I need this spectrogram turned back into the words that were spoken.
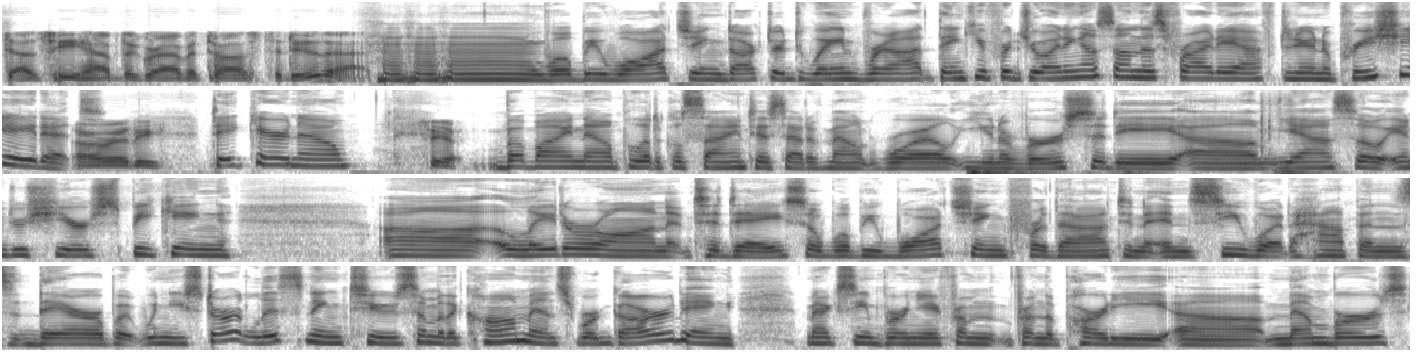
does he have the gravitas to do that? we'll be watching. Dr. Duane Bratt, thank you for joining us on this Friday afternoon. Appreciate it. Already. Take care now. See ya. Bye bye now, political scientist out of Mount Royal University. Um, yeah, so Andrew Scheer speaking uh, later on today. So we'll be watching for that and, and see what happens there. But when you start listening to some of the comments regarding Maxime Bernier from, from the party uh, members,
